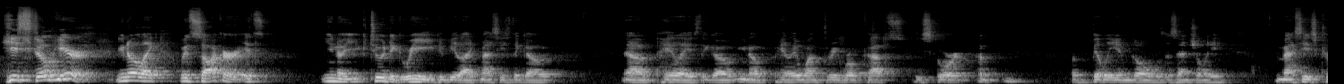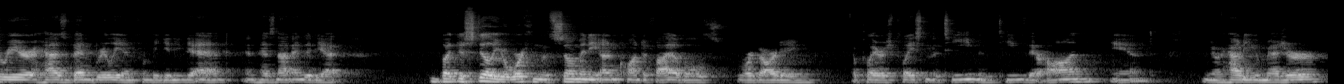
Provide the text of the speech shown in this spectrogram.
he's still here you know like with soccer it's you know you, to a degree you could be like Messi's the goat uh, Pele's the goat. You know, Pele won three World Cups. He scored a, a billion goals essentially. Messi's career has been brilliant from beginning to end and has not ended yet. But just still, you're working with so many unquantifiables regarding a player's place in the team and the teams they're on, and you know how do you measure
